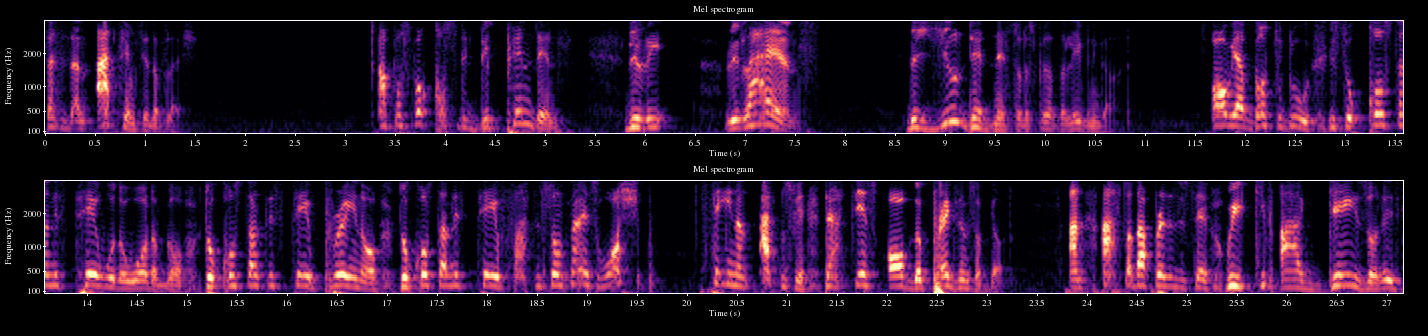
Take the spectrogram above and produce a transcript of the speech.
That is an attempt in the flesh. Apostle calls the dependence, the re- reliance, the yieldedness to the Spirit of the living God. All we have got to do is to constantly stay with the Word of God, to constantly stay praying or to constantly stay fasting, sometimes worship, stay in an atmosphere that stirs up the presence of God. And after that presence is there, we keep our gaze on it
